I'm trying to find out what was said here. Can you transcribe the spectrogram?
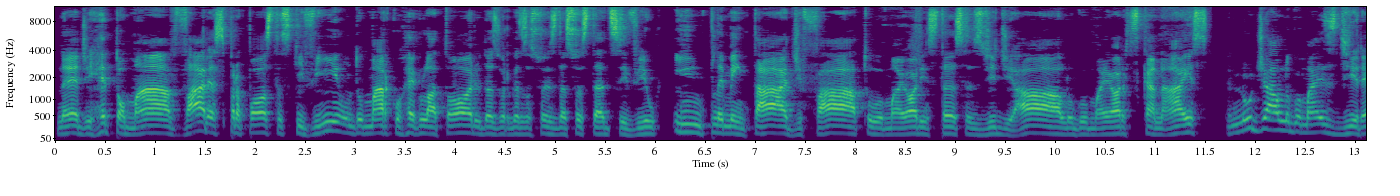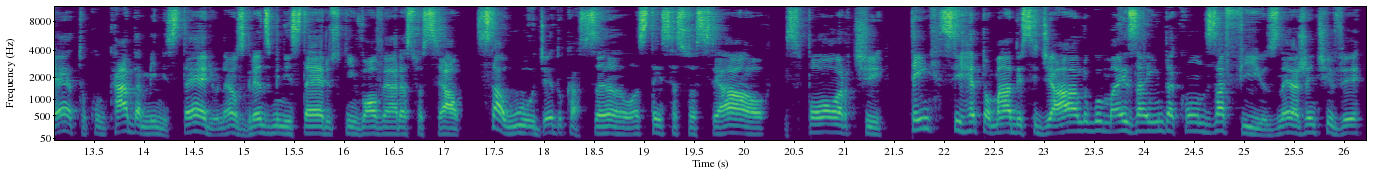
né, de retomar várias propostas que vinham do marco regulatório das organizações da sociedade civil e implementar de fato maiores instâncias de diálogo, maiores canais. No diálogo mais direto com cada ministério, né, os grandes ministérios que envolvem a área social, saúde, educação, assistência social, esporte, tem se retomado esse diálogo, mas ainda com desafios. Né? A gente vê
